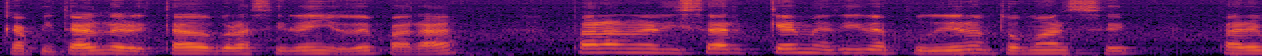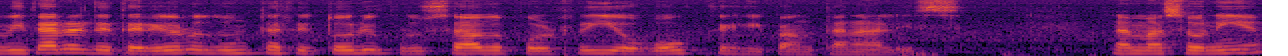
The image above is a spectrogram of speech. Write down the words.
capital del estado brasileño de Pará, para analizar qué medidas pudieran tomarse para evitar el deterioro de un territorio cruzado por ríos, bosques y pantanales. La Amazonía,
